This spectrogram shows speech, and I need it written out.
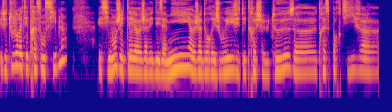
J'ai toujours été très sensible. Et sinon, j'étais, euh, j'avais des amis, euh, j'adorais jouer, j'étais très chahuteuse, euh, très sportive. euh,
